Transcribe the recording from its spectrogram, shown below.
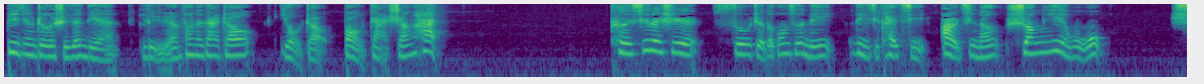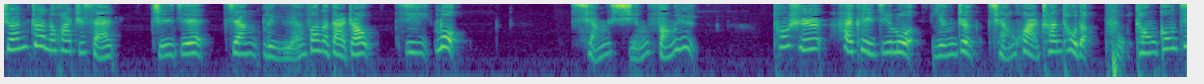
毕竟这个时间点，李元芳的大招有着爆炸伤害。可惜的是，苏哲的公孙离立即开启二技能双叶舞，旋转的花纸伞直接将李元芳的大招击落。强行防御，同时还可以击落嬴政强化穿透的普通攻击。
